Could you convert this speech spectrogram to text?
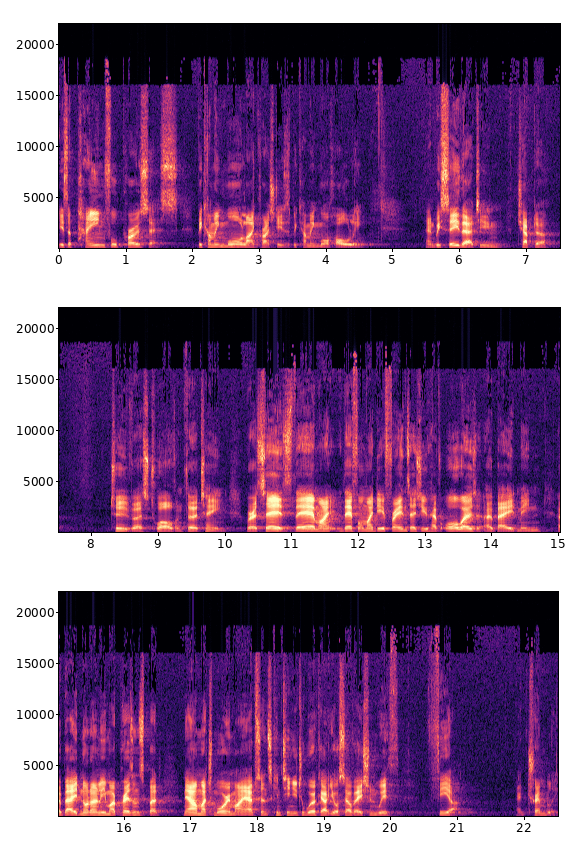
is a painful process, becoming more like Christ Jesus, becoming more holy. And we see that in chapter 2, verse 12 and 13, where it says, there, my, Therefore, my dear friends, as you have always obeyed me, obeyed not only in my presence, but now much more in my absence, continue to work out your salvation with fear and trembling.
